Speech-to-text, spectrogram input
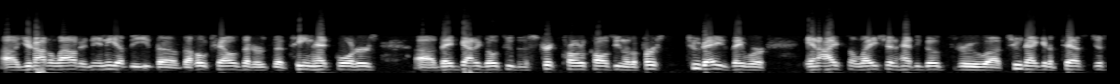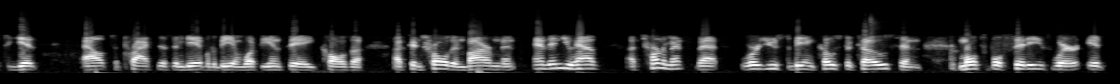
uh, you're not allowed in any of the, the the hotels that are the team headquarters. Uh, they've got to go through the strict protocols. You know, the first two days they were in isolation, had to go through uh, two negative tests just to get out to practice and be able to be in what the NCAA calls a, a controlled environment. And then you have a tournament that we're used to being coast to coast and multiple cities where it's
